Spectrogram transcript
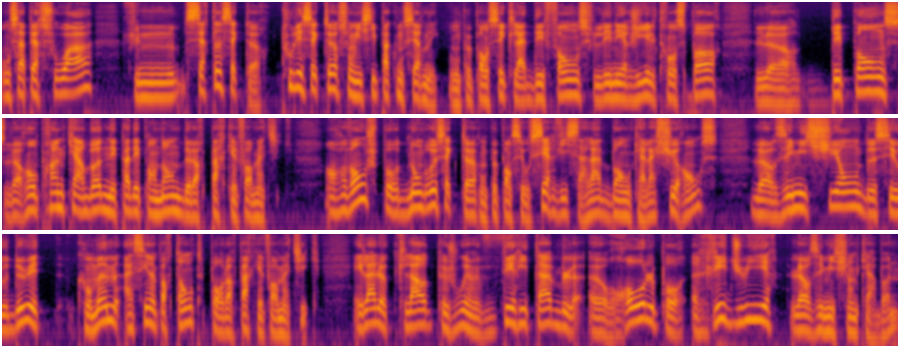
On s'aperçoit qu'un certains secteurs, tous les secteurs sont ici pas concernés. On peut penser que la défense, l'énergie et le transport, leur dépenses, leur empreinte carbone n'est pas dépendante de leur parc informatique. En revanche, pour de nombreux secteurs, on peut penser aux services, à la banque, à l'assurance, leurs émissions de CO2 est quand même assez importante pour leur parc informatique. Et là, le cloud peut jouer un véritable euh, rôle pour réduire leurs émissions de carbone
